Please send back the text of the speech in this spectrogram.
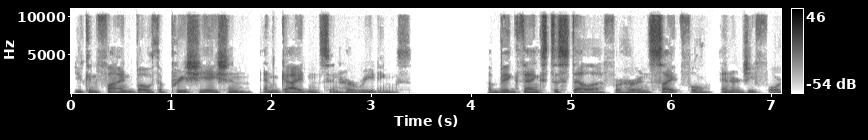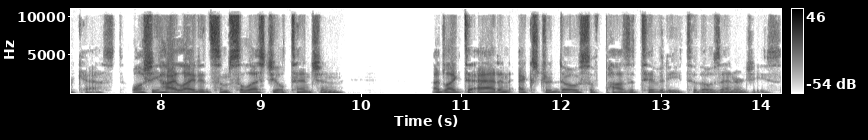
you can find both appreciation and guidance in her readings. A big thanks to Stella for her insightful energy forecast. While she highlighted some celestial tension, I'd like to add an extra dose of positivity to those energies.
